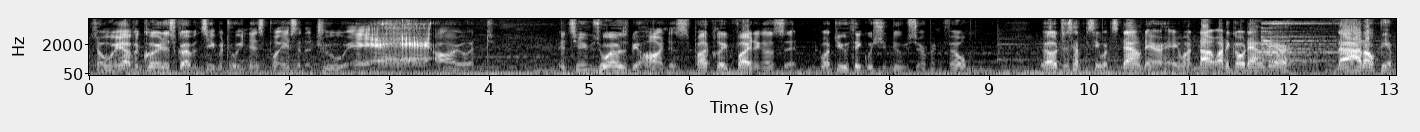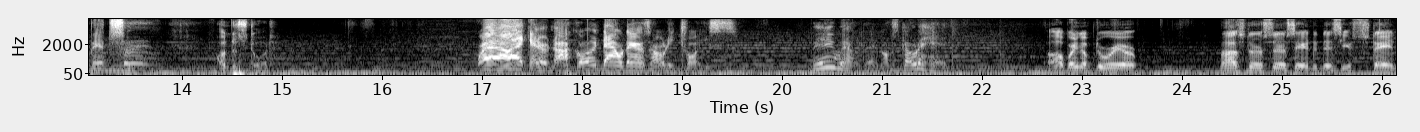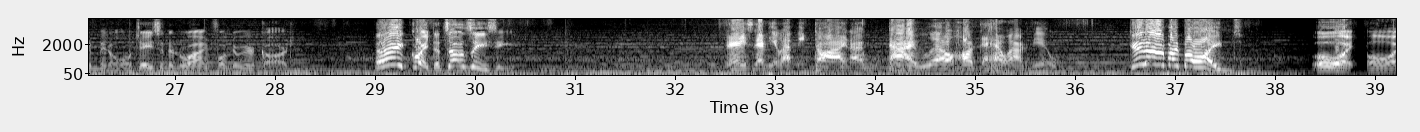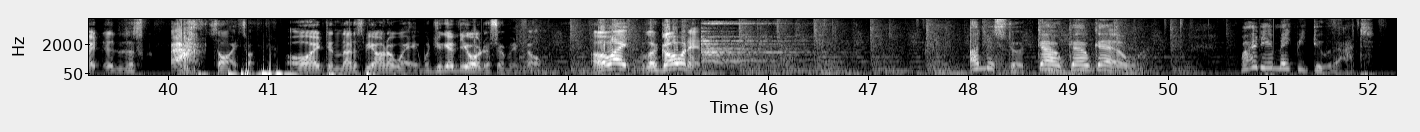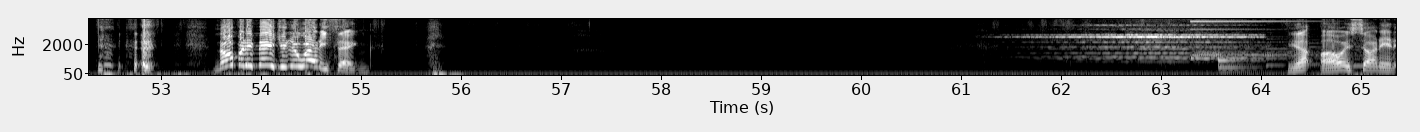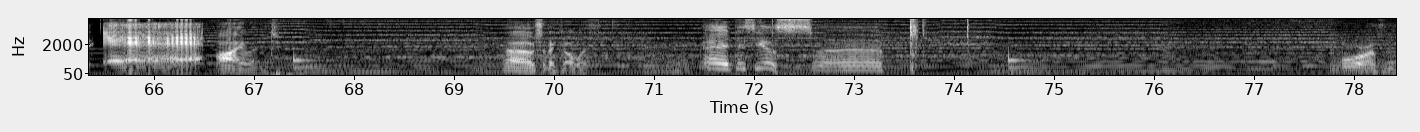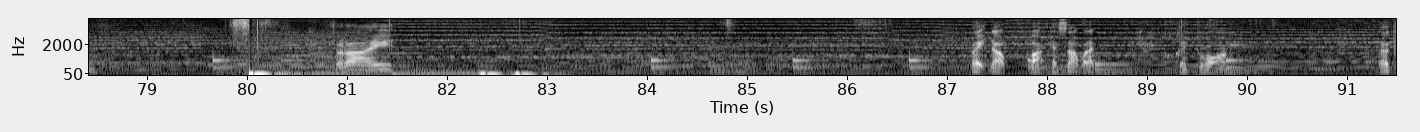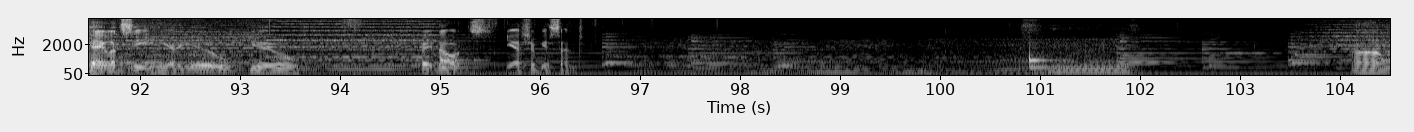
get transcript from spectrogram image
So we have a clear discrepancy between this place and the true eh, island. It seems whoever's behind us is practically inviting us in. What do you think we should do, Serpent Film? We'll just have to see what's down there. Anyone not want to go down there? Nah, don't be a bitch. Understood. Well, like it or not, going down there's our only choice. Very well then, I'll scout ahead. I'll bring up the rear. Master, Circe, and Odysseus stay in the middle, while Jason and Ryan form the rear guard. Hey, great, that sounds easy! Jason, if you let me die, I, I will hunt the hell out of you. Get out of my mind! Alright, alright, just... Ah, sorry, sorry. Alright, then let us be on our way. Would you give the order, Serpent Film? Alright, we're going in. Understood. Go, go, go. Why do you make me do that? Nobody made you do anything! Yep, always sunny in eh, Island. Oh, should I go with? Hey, this is, uh... Or, hmm. Should I? Wait, no, fuck, that's not what I clicked wrong. Okay, let's see here. You, you... Wait, no, it's... Yeah, it should be ascend. Hmm. Um...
